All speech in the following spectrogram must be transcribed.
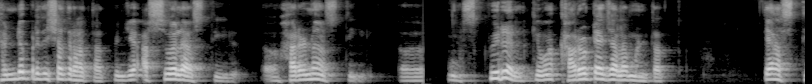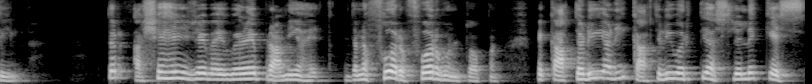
थंड प्रदेशात राहतात, म्हणजे अस्वलं असतील, हरणं असतील, स्क्विरल किंवा खारोट्या ज्याला म्हणतात, त्या असतील. तर असे हे जे वेगवेगळे प्राणी आहेत, ज्यांना फर फर म्हणतो आपण. हे कातडी आणि कातडीवरती असलेले केस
